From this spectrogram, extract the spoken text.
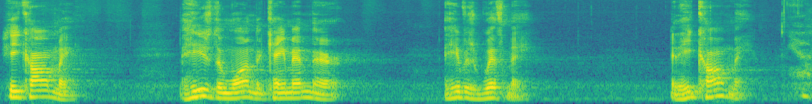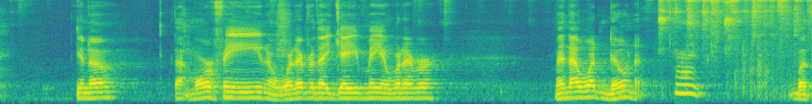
He calmed me. He's the one that came in there. He was with me. And he calmed me. Yeah. You know, that morphine or whatever they gave me or whatever. Man, I wasn't doing it. Right. But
